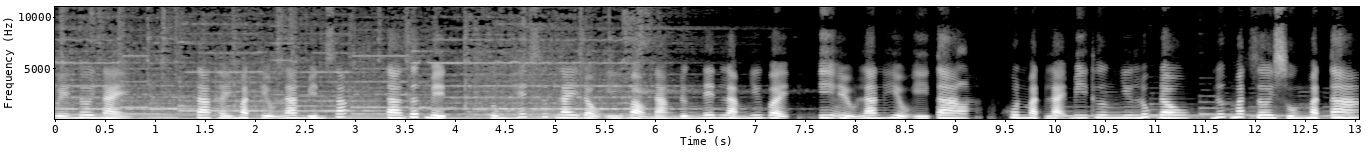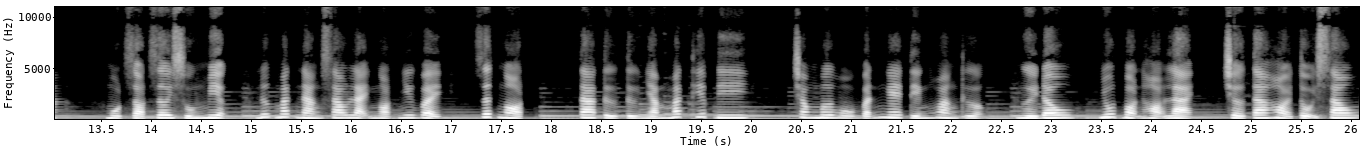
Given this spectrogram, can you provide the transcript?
với nơi này. Ta thấy mặt Tiểu Lan biến sắc, ta rất mệt, dùng hết sức lay đầu ý bảo nàng đừng nên làm như vậy. Y hiểu Lan hiểu ý ta, khuôn mặt lại bi thương như lúc đâu, nước mắt rơi xuống mặt ta. Một giọt rơi xuống miệng, nước mắt nàng sao lại ngọt như vậy, rất ngọt. Ta từ từ nhắm mắt thiếp đi, trong mơ hồ vẫn nghe tiếng hoàng thượng, người đâu, nhốt bọn họ lại, chờ ta hỏi tội sau.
